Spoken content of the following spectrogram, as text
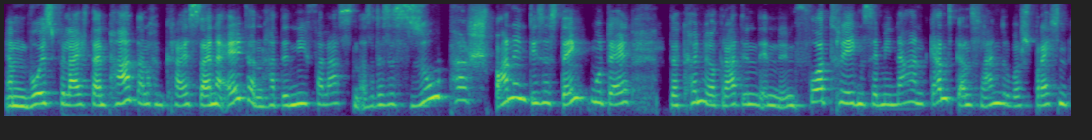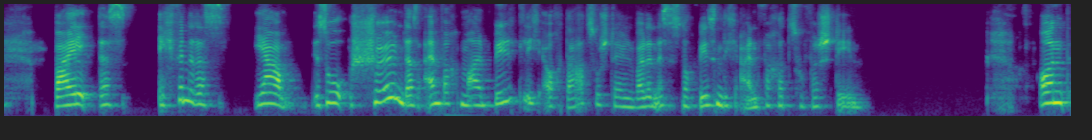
Ähm, wo ist vielleicht dein Partner noch im Kreis seiner Eltern, hat er nie verlassen? Also das ist super spannend, dieses Denkmodell. Da können wir auch gerade in, in, in Vorträgen, Seminaren ganz, ganz lang drüber sprechen, weil das, ich finde, das ja, so schön, das einfach mal bildlich auch darzustellen, weil dann ist es noch wesentlich einfacher zu verstehen. Und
